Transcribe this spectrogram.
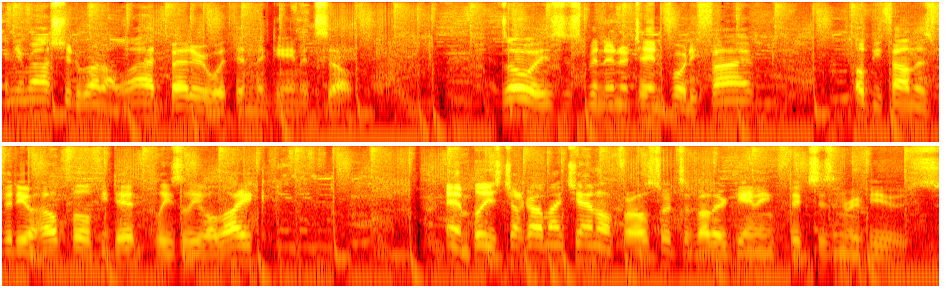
and your mouse should run a lot better within the game itself. As always, this has been Entertained45. Hope you found this video helpful. If you did, please leave a like. And please check out my channel for all sorts of other gaming fixes and reviews.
